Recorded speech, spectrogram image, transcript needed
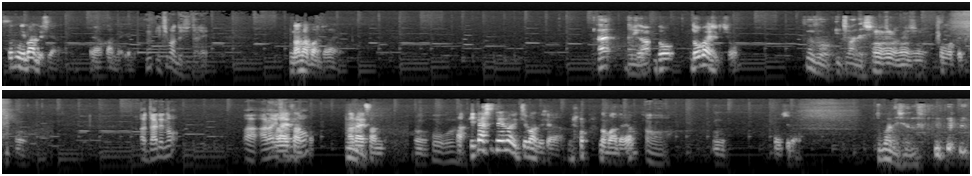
それ2番弟子じゃない？いやわかんないけど。ん？一番弟子誰？7番じゃないあ何が？のど堂林でしょ？そうそう、一番弟子。うんうんうんうん。そう思ってる。うんあ誰の？あ新井さんの？新井さん。ほうあ、東出の一番弟子は野間だよ。うんもちろん。一番弟子なんだ。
